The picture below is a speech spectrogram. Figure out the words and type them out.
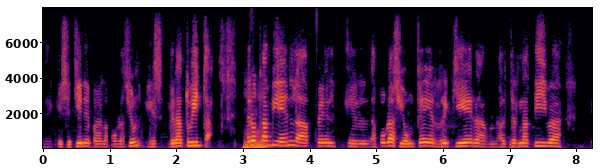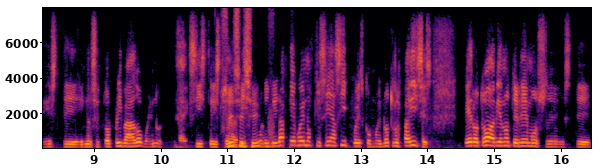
eh, que se tiene para la población es gratuita, pero también la, la población que requiera una alternativa este, en el sector privado, bueno, existe esta disponibilidad, qué bueno que sea así, pues como en otros países, pero todavía no tenemos este,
